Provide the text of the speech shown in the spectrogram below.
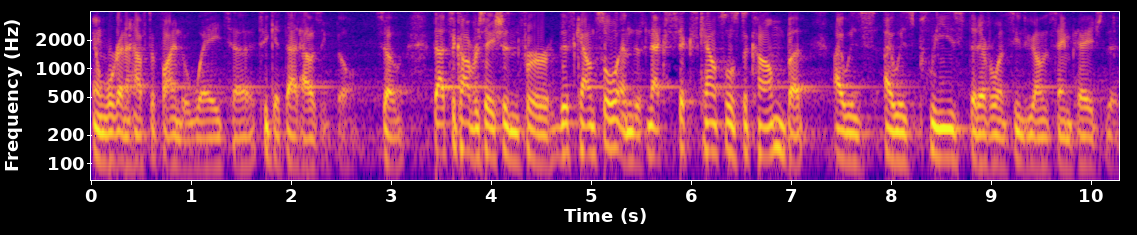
and we're going to have to find a way to, to get that housing built. So that's a conversation for this council and this next six councils to come, but I was, I was pleased that everyone seemed to be on the same page that,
